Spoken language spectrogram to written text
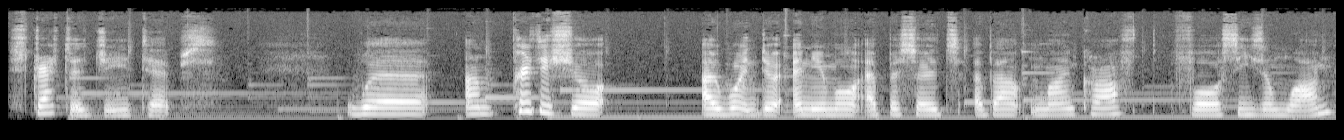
strategy tips. Where I'm pretty sure I won't do any more episodes about Minecraft for season one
